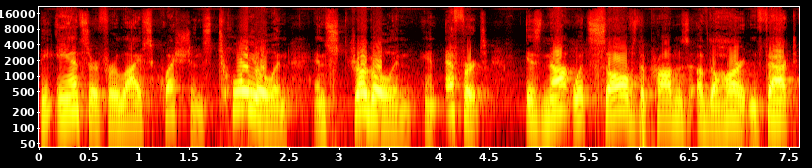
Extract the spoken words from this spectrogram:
the answer for life's questions. Toil and, and struggle and, and effort is not what solves the problems of the heart. In fact,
